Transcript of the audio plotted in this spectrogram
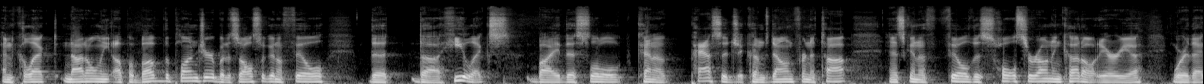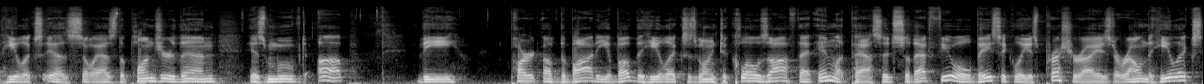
and collect not only up above the plunger, but it's also going to fill the, the helix by this little kind of passage that comes down from the top and it's going to fill this whole surrounding cutout area where that helix is. So as the plunger then is moved up, the part of the body above the helix is going to close off that inlet passage. So that fuel basically is pressurized around the helix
